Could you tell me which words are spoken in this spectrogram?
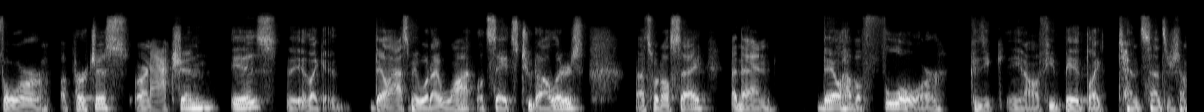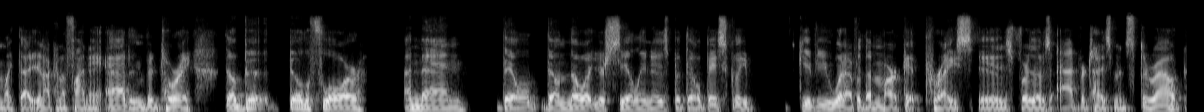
for a purchase or an action is. Eh, like they'll ask me what I want. Let's say it's two dollars. That's what I'll say, and then they'll have a floor because you you know if you bid like ten cents or something like that, you're not going to find any ad inventory. They'll bu- build a floor, and then they'll they'll know what your ceiling is, but they'll basically give you whatever the market price is for those advertisements throughout.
